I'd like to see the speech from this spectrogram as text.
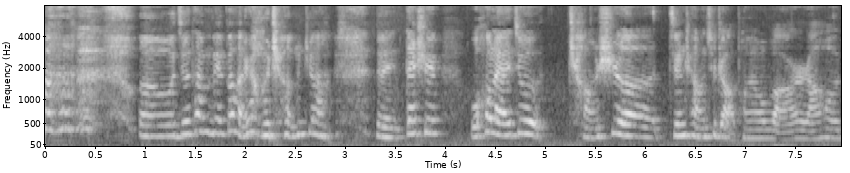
嗯，我觉得它没办法让我成长。对，但是我后来就尝试了，经常去找朋友玩儿，然后，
